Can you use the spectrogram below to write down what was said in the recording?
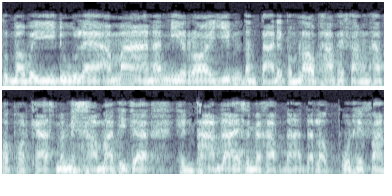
คุณมาวดีดูแลอาม่านะมีรอยยิ้มต่างๆนี่ผมเล่าภาพให้ฟังนะครับเพราะพอดแคสต์มันไม่สามารถที่จะเห็นภาพได้ใช่ไหมครับนะแต่เราพูดให้ฟัง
